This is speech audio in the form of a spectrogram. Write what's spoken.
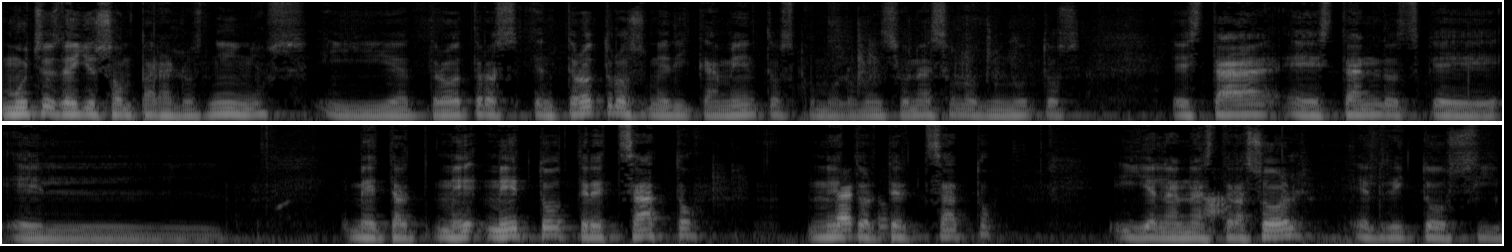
Muchos de ellos son para los niños y entre otros entre otros medicamentos, como lo mencioné hace unos minutos, está están los que el metotrexato, metotrexato y el anastrazol, el rituxi-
